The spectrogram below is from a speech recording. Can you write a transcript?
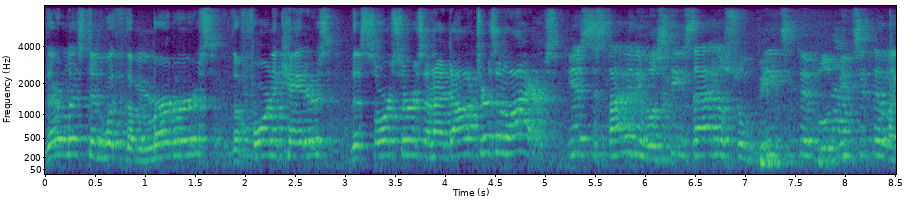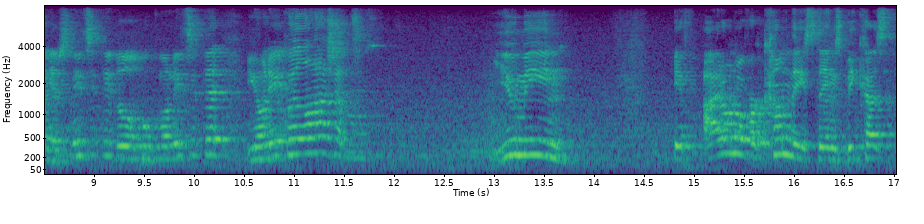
they're listed with the murderers, the fornicators, the sorcerers, and idolaters and liars. тие се ставени во стих заедно со убийците, блудниците, магевсниците, идолопоклониците и оние кои лажат. You mean if I don't overcome these things because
